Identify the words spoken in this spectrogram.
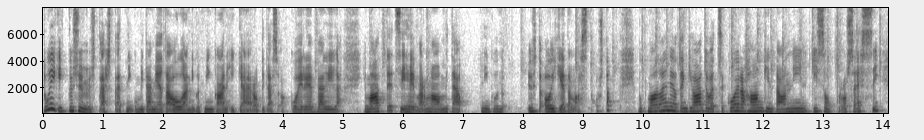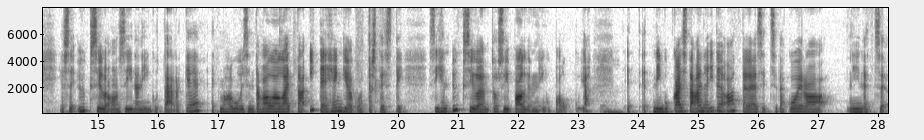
tuikin kysymys tästä, että niin kuin mitä mieltä ollaan, niin kuin, että minkälainen ikäero pitäisi olla koirien välillä. Ja mä ajattelin, että siihen ei varmaan ole mitään niin kuin, yhtä oikeaa vastausta. Mutta mä oon aina jotenkin ajatellut, että se koirahankinta on niin iso prosessi, ja se yksilö on siinä niin kuin tärkeä, että mä haluaisin tavallaan laittaa itse henkilökohtaisesti siihen yksilöön tosi paljon niin kuin paukkuja. Mm. Että et, niin kuin kai sitä aina itse ajattelee sit sitä koiraa niin, että se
